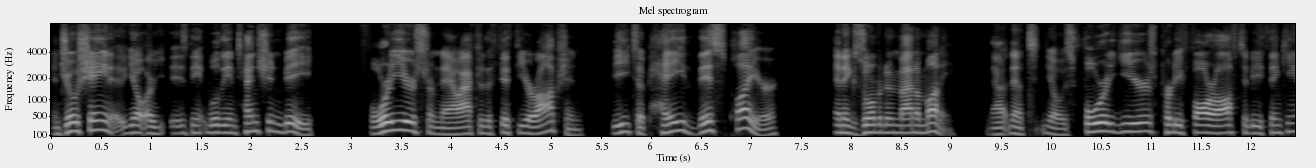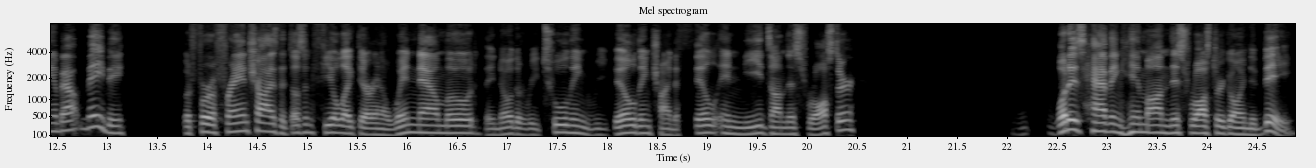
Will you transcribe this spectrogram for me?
And Joe Schoen, you know, is the will the intention be four years from now after the fifth year option be to pay this player an exorbitant amount of money? Now, now, you know, is four years pretty far off to be thinking about? Maybe, but for a franchise that doesn't feel like they're in a win now mode, they know they're retooling, rebuilding, trying to fill in needs on this roster. What is having him on this roster going to be?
